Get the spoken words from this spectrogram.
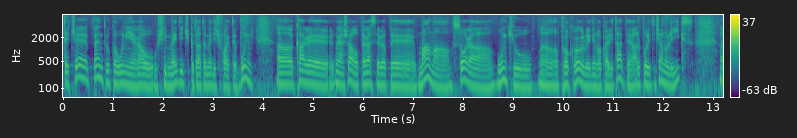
De ce? Pentru că unii erau și medici, câteodată medici foarte buni, uh, care, nu așa, operaseră pe mama, sora, unchiul uh, procurorului din localitate, al politicianului X. Uh,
